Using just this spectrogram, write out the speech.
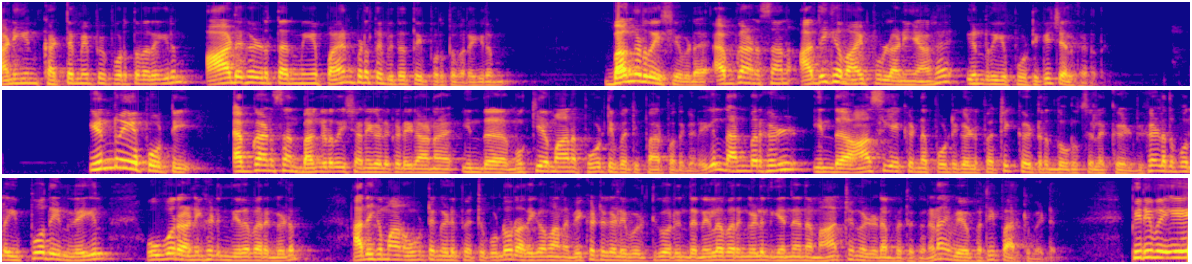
அணியின் கட்டமைப்பை பொறுத்தவரையிலும் ஆடுகள் தன்மையை பயன்படுத்தும் விதத்தை பொறுத்தவரையிலும் பங்களாதேஷை விட ஆப்கானிஸ்தான் அதிக வாய்ப்புள்ள அணியாக இன்றைய போட்டிக்கு செல்கிறது. இன்றைய போட்டி ஆப்கானிஸ்தான் பங்களாதேஷ் அணிகளுக்கு இடையிலான இந்த முக்கியமான போட்டி பற்றி பார்ப்பதற்கிடையில் நண்பர்கள் இந்த ஆசிய கிண்ண போட்டிகள் பற்றி கேட்டிருந்த ஒரு சில கேள்விகள். அதுபோல இப்போதைய நிலையில் ஒவ்வொரு அணிகளின் நிலவரங்களும் அதிகமான ஓட்டங்களை பெற்றுக்கொண்டோர் அதிகமான விக்கெட்டுகளை வீழ்த்தியோர் இந்த நிலவரங்களில் என்னென்ன மாற்றங்கள் இடம்பெற்றிருக்கின்றன இவை பற்றி பார்க்க வேண்டும். பிரிவு ஏ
